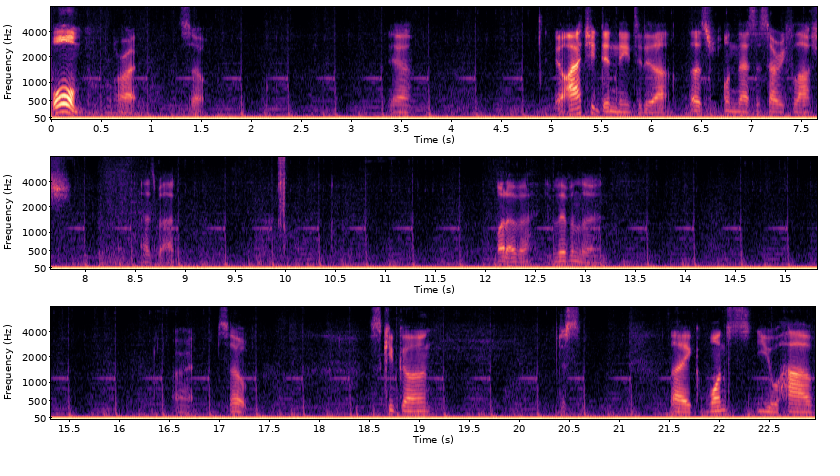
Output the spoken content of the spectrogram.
Boom! Alright, so. Yeah. You know, I actually didn't need to do that. That's unnecessary flash. That's bad. Whatever, you live and learn. So just keep going. Just like once you have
